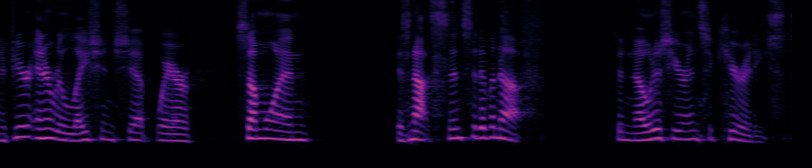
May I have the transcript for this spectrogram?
And if you're in a relationship where someone is not sensitive enough to notice your insecurities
